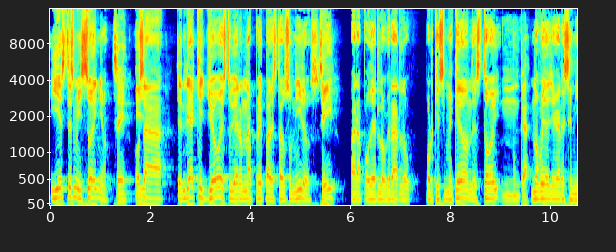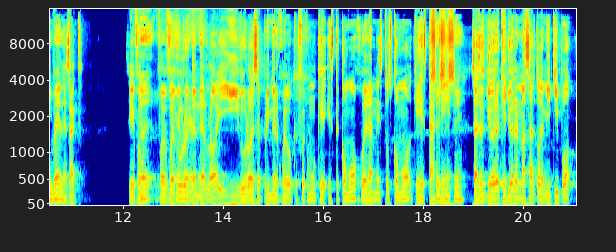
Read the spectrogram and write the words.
y este es mi sueño. sí. O Y- sea, tendría que yo estudiar en una prepa de Estados Unidos sí, para poder lograrlo. Porque si me quedo donde estoy, nunca. no voy a llegar a ese nivel. Exacto. Sí, fue, fue, fue duro entenderlo y, y duro ese primer juego que fue como que, este, ¿cómo juegan estos? ¿Cómo? ¿Qué está? Sí, ¿Qué? sí, sí. O sea, yo era, que yo era el más alto de mi equipo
